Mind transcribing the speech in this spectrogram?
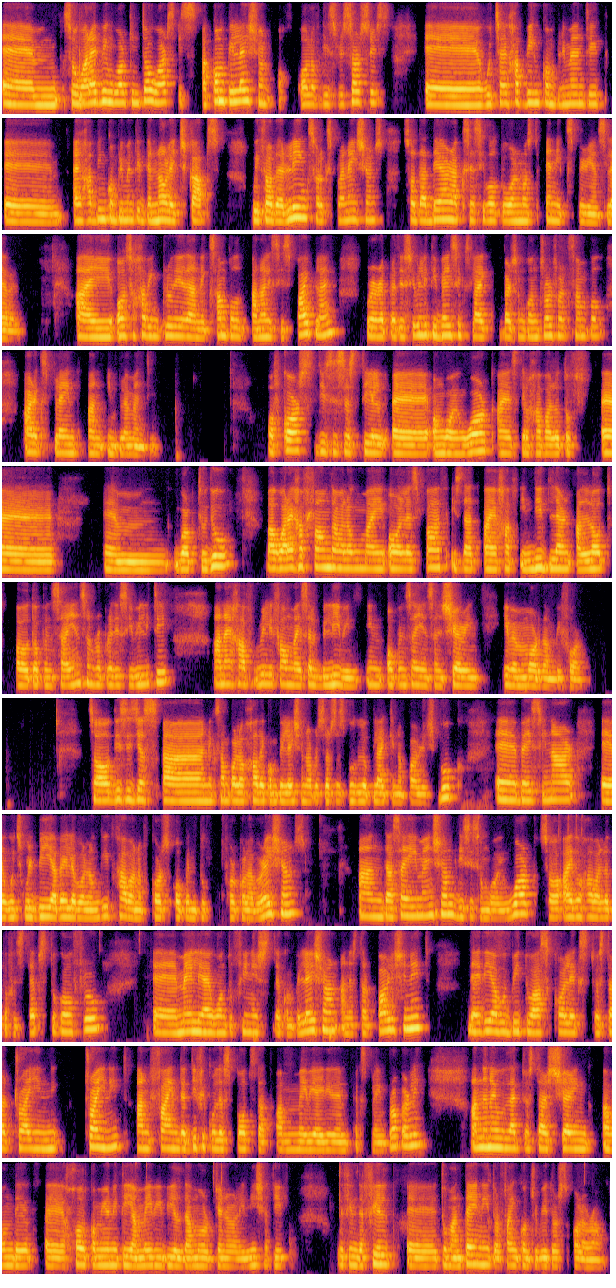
Um, so what I've been working towards is a compilation of all of these resources, uh, which I have been complemented, uh, I have been complemented the knowledge gaps with other links or explanations so that they are accessible to almost any experience level. I also have included an example analysis pipeline where reproducibility basics like version control, for example, are explained and implemented. Of course, this is still uh, ongoing work. I still have a lot of uh, um, work to do. But what I have found along my OLS path is that I have indeed learned a lot about open science and reproducibility. And I have really found myself believing in open science and sharing even more than before. So this is just an example of how the compilation of resources would look like in a published book uh, based in R, uh, which will be available on GitHub and of course open to, for collaborations. And as I mentioned, this is ongoing work, so I do have a lot of steps to go through. Uh, mainly, I want to finish the compilation and start publishing it. The idea would be to ask colleagues to start trying trying it and find the difficult spots that um, maybe I didn't explain properly. And then I would like to start sharing on the uh, whole community and maybe build a more general initiative within the field uh, to maintain it or find contributors all around.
